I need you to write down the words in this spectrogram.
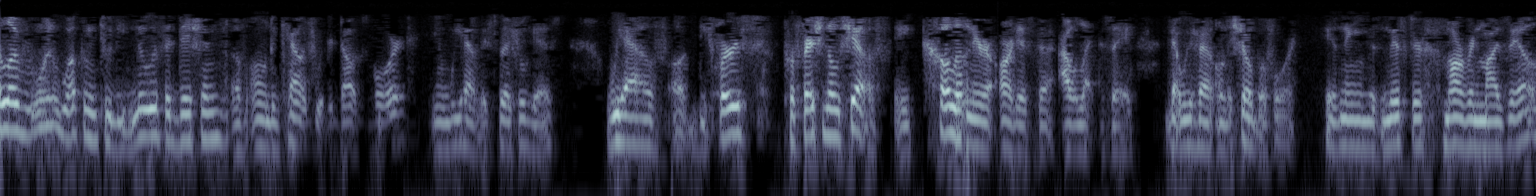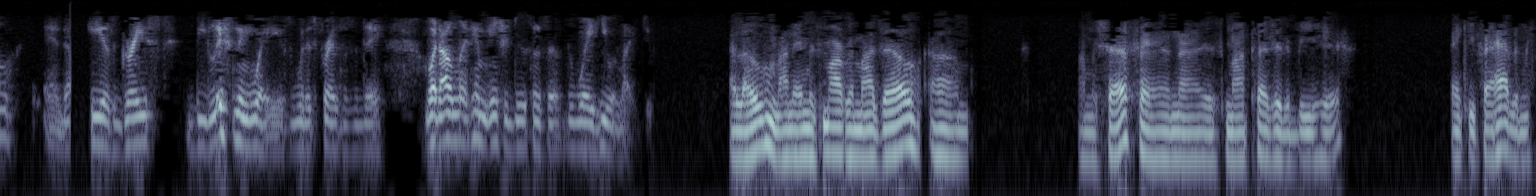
Hello, everyone. Welcome to the newest edition of On the Couch with the Docs Board, and we have a special guest. We have uh, the first professional chef, a culinary artist, uh, I would like to say, that we've had on the show before. His name is Mr. Marvyn Mizell, and uh, he has graced the listening waves with his presence today. But I'll let him introduce himself the way he would like to. Hello, my name is Marvyn Mizell. Um, I'm a chef, and uh, it's my pleasure to be here. Thank you for having me.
